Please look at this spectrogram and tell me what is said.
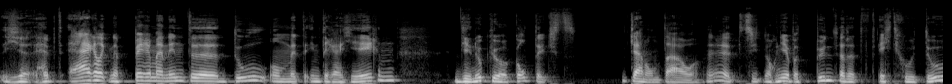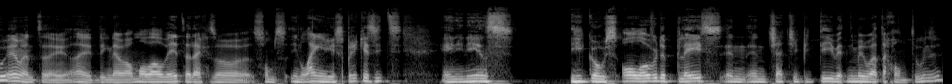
je hebt eigenlijk een permanente doel om met te interageren die ook je context kan onthouden. Het zit nog niet op het punt dat het echt goed doet, want eh, ik denk dat we allemaal wel weten dat je zo soms in lange gesprekken zit en ineens he goes all over the place en, en ChatGPT weet niet meer wat dat gaat doen. Ze.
